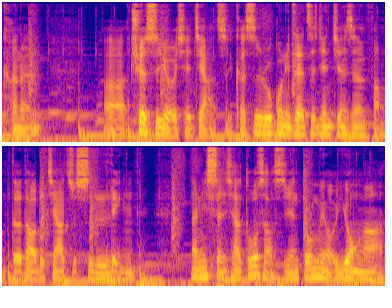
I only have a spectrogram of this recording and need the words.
可能呃确实有一些价值，可是如果你在这间健身房得到的价值是零，那你省下多少时间都没有用啊。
